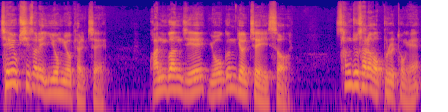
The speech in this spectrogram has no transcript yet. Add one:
체육시설의 이용료 결제, 관광지의 요금 결제에 있어 상주사랑 어플을 통해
